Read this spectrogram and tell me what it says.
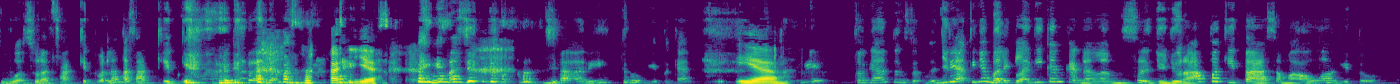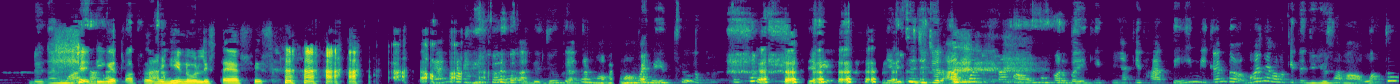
buat surat sakit padahal nggak sakit gitu Iya, pengen aja kerja hari itu gitu kan iya. jadi tergantung. Jadi akhirnya balik lagi kan ke dalam sejujur apa kita sama Allah gitu. Dengan Jadi ingat waktu lagi nulis tesis. kan? Ada juga kan momen-momen itu. Jadi jadi sejujur apa kita mau memperbaiki penyakit hati ini? Kan kalau makanya kalau kita jujur sama Allah tuh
